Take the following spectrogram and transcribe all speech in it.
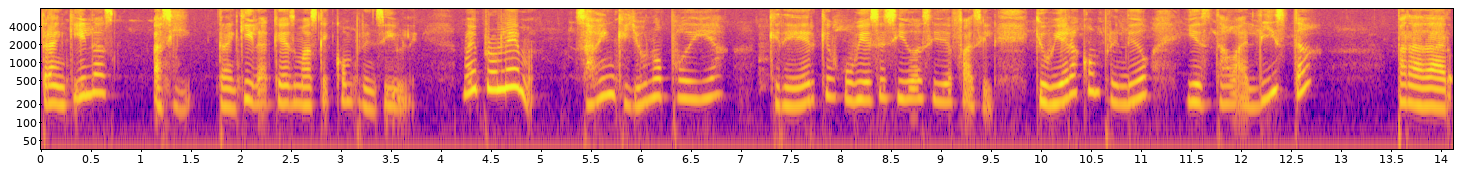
Tranquilas, así, tranquila, que es más que comprensible. No hay problema. Saben que yo no podía creer que hubiese sido así de fácil, que hubiera comprendido y estaba lista para dar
